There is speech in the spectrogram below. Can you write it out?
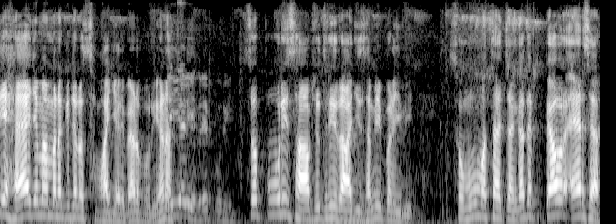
ਤੇ ਹੈ ਜਮਾ ਮੰਨ ਕੇ ਚਲੋ ਸਫ਼ਾਈ ਵਾਲੀ ਬੈੜ ਪੂਰੀ ਹਨਾ? ਸਹੀ ਵਾਲੀ ਹੈ ਵੀਰੇ ਪੂਰੀ। ਸੋ ਪੂਰੀ ਸਾਫ਼ ਸੁਥਰੀ ਰਾਜੀ ਸਮੀ ਬੜੀ ਵੀ। ਸੋ ਮੂੰਹ ਮੱਥਾ ਚੰਗਾ ਤੇ ਪਿਓਰ ਐਰ ਸਰ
